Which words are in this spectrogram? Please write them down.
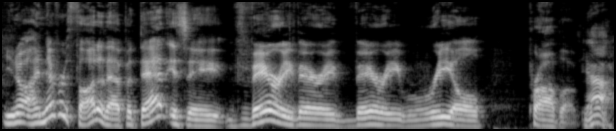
You know, I never thought of that, but that is a very, very, very real problem. Yeah.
